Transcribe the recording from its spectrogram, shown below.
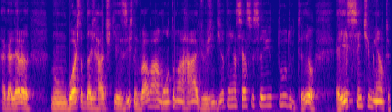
A galera não gosta das rádios que existem, vai lá, monta uma rádio. Hoje em dia tem acesso a isso aí tudo, entendeu? É esse sentimento.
